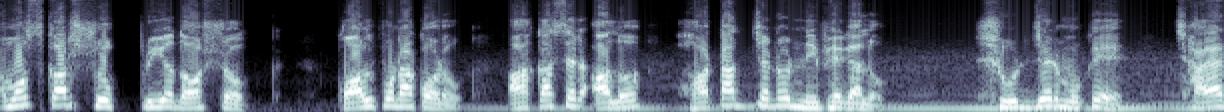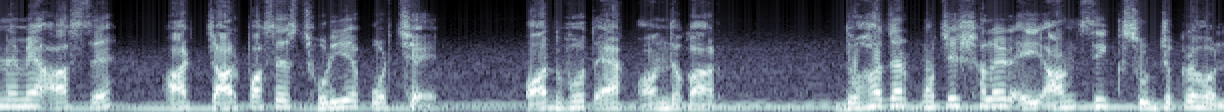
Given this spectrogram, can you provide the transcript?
নমস্কার সুপ্রিয় দর্শক, কল্পনা করো, আকাশের আলো হঠাৎ যেন নিভে গেল। সূর্যের মুখে ছায়া নেমে আসছে আর চারপাশে ছড়িয়ে পড়ছে অদ্ভুত এক অন্ধকার। দু হাজার পঁচিশ সালের এই আংশিক সূর্যগ্রহণ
